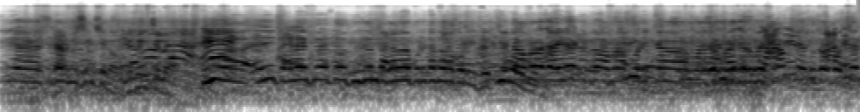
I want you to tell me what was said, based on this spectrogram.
মিসিং ছিল। মিটিং ছিল। কিন্তু, এই কলেজে তো দুজন আলাদা পরীক্ষা দেওয়া করিয়েছে। কি আমরা জানি না কিন্তু আমরা পরীক্ষা মানে আমরা যে রুমে ছিলাম সে দুটো কোশ্চেন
